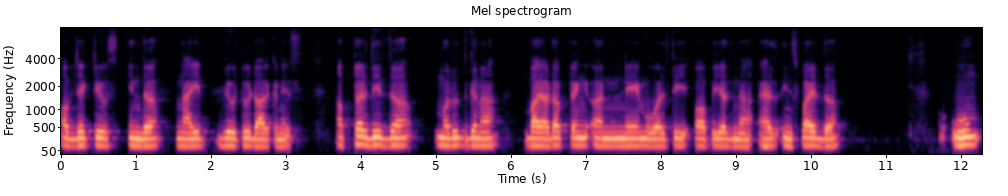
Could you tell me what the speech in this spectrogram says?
objectives in the night blue to darkness. After this, the Marudgana, by adopting a name worthy of Yajna, has inspired the womb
